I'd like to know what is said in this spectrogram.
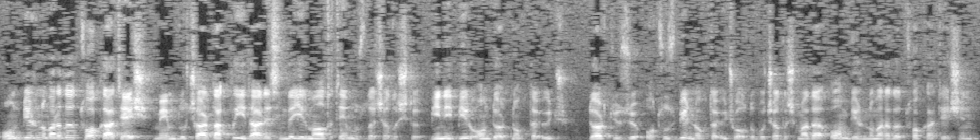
11 numaralı Tok Ateş, Memduh Çardaklı idaresinde 26 Temmuz'da çalıştı. 1000'i 1.14.3, 400'ü 31.3 oldu bu çalışmada 11 numaralı Tok Ateş'in.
